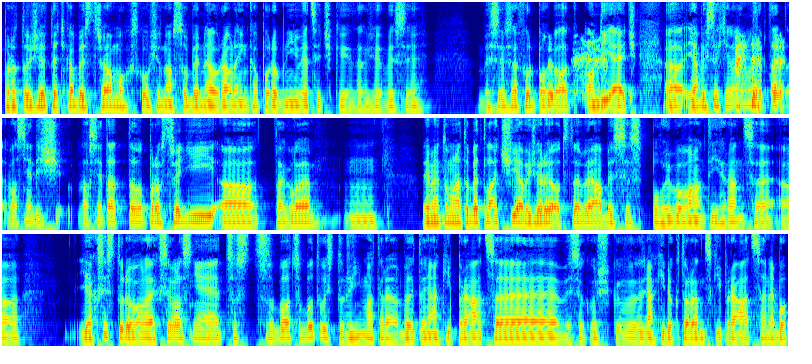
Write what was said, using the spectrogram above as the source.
protože teďka bys třeba mohl zkoušet na sobě Neuralink a podobné věcičky, takže by si by si se furt pohyboval on the edge. Uh, já bych se chtěl jenom zeptat, vlastně když vlastně ta, to prostředí uh, takhle, um, dejme tomu na tebe tlačí a vyžaduje od tebe, aby se pohyboval na té hrance, uh, jak jsi studoval? Jak jsi vlastně, co, co, bylo, co byl tvůj studijní materiál? Byly to nějaký práce, vysokoško, nějaký doktorantský práce, nebo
